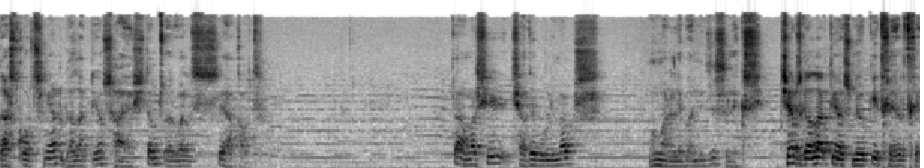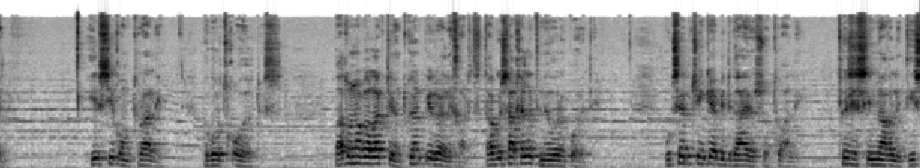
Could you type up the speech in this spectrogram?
გასტყორცნიან galaktionis ჰაერში და მწვერვალზე აყავთ. და ამაში ჩადებული მაქვს მომარ ლებანიძის ლექსი. ჩემს galaktionis მე ვკითხე ერთხელ. ის იყო მთვრალი, როგორც ყოველთვის. ბატონო galaktion, თქვენ პირველი ხართ. დაგვისახელეთ მეორე პოეტი. უცებ ჭინკებით გაეოსო თვალი. თვისი სიმაღლით ის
